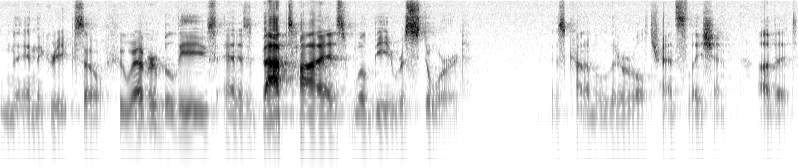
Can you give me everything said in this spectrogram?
in the Greek. So whoever believes and is baptized will be restored. Is kind of a literal translation of it.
